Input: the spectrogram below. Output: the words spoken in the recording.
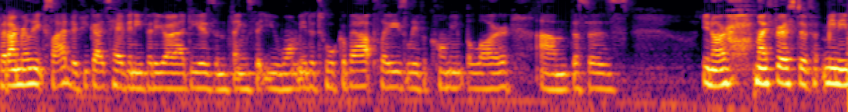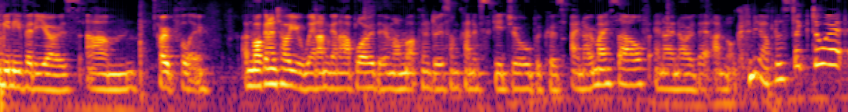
but I'm really excited. If you guys have any video ideas and things that you want me to talk about, please leave a comment below. Um, this is, you know, my first of many, many videos, um, hopefully. I'm not going to tell you when I'm going to upload them. I'm not going to do some kind of schedule because I know myself and I know that I'm not going to be able to stick to it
